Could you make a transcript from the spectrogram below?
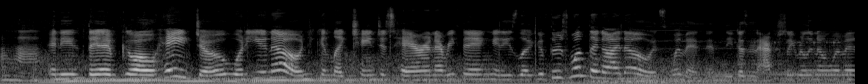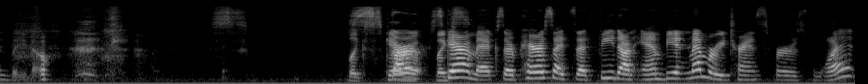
Mm-hmm. And he, they go, "Hey Joe, what do you know?" And he can like change his hair and everything. And he's like, "If there's one thing I know, it's women." And he doesn't actually really know women, but you know, Like scare, Scar- like Scaramechs are parasites that feed on ambient memory transfers. What?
